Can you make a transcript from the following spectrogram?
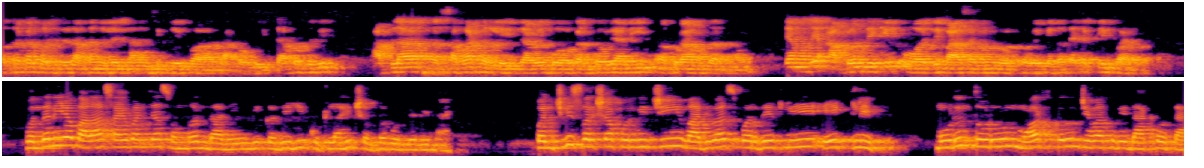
पत्रकार परिषदेत आता निलेश राणांची क्लिप दाखवली. त्या पद्धतीत आपला सभा ठरली ज्यावेळी कणकवली आणि थोडा मतदार त्यामध्ये आपण देखील जे बाळासाहेबांवर वक्तव्य केलं त्याच्या क्लिप वाढत वंदनीय बाळासाहेबांच्या संबंधाने मी कधीही कुठलाही शब्द बोललेले नाही. पंचवीस वर्षापूर्वीची वादविवाद स्पर्धेतली एक क्लिप मोडून तोडून मॉर्फ करून जेव्हा तुम्ही दाखवता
